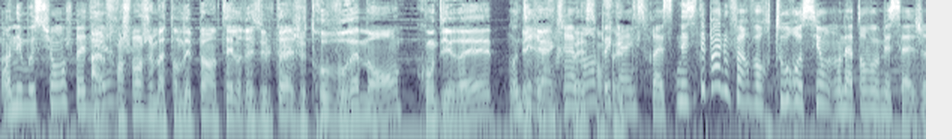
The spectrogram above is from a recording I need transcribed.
en émotions, je dois dire. Ah, franchement, je m'attendais pas à un tel résultat. Je trouve vraiment qu'on dirait on Pékin dirait Express vraiment en Pékin fait. Express. N'hésitez pas à nous faire vos retours aussi, on, on attend vos messages.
